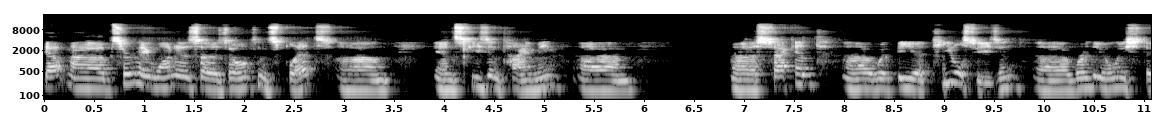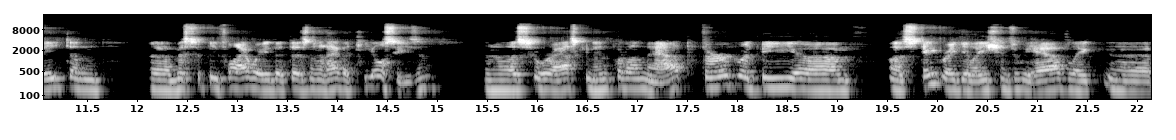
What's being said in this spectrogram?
Yeah uh, certainly one is uh, zones and splits um, and season timing. Um, uh, second uh, would be a teal season. Uh, we're the only state in uh, mississippi flyway that does not have a teal season uh, so we're asking input on that. Third would be um, uh, state regulations we have, like uh,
